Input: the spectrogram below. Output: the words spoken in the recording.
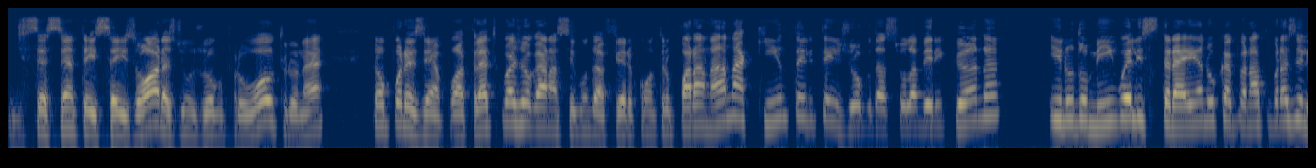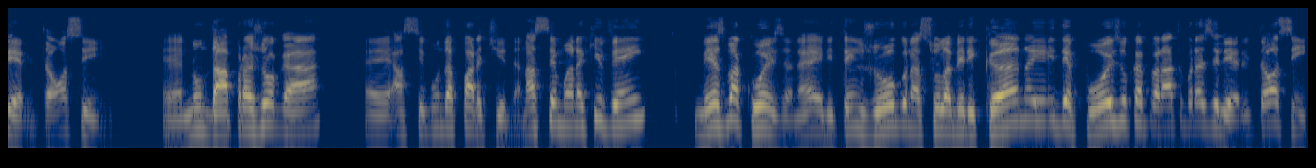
de 66 horas de um jogo para o outro, né? Então, por exemplo, o Atlético vai jogar na segunda-feira contra o Paraná, na quinta ele tem jogo da Sul-Americana e no domingo ele estreia no Campeonato Brasileiro. Então, assim, é, não dá para jogar é, a segunda partida. Na semana que vem, mesma coisa, né? Ele tem jogo na Sul-Americana e depois o Campeonato Brasileiro. Então, assim,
